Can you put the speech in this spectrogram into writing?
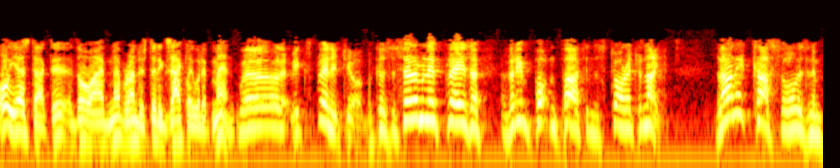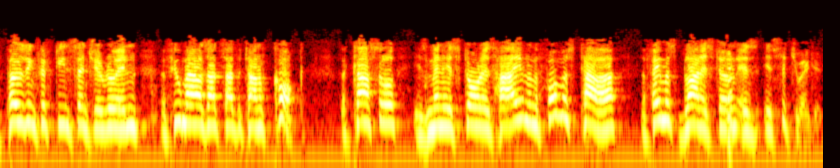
Oh, yes, Doctor, though I've never understood exactly what it meant. Well, let me explain it to you, because the ceremony plays a, a very important part in the story tonight. Blarney Castle is an imposing 15th century ruin a few miles outside the town of Cork. The castle is many stories high, and in the foremost tower, the famous Blarney Stone is, is situated.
